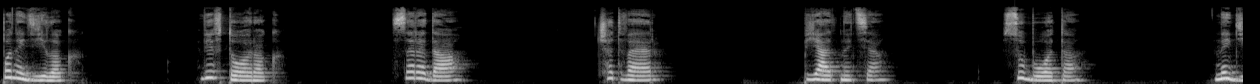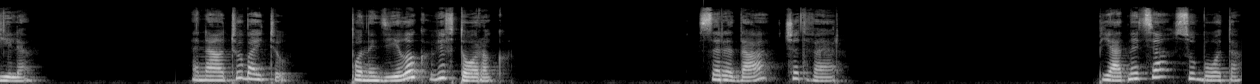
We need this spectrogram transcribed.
Понеділок. Вівторок. Середа. Четвер. П'ятниця. Субота. Неділя. And now two by two. Понеділок, вівторок. Середа, четвер. П'ятниця, субота.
